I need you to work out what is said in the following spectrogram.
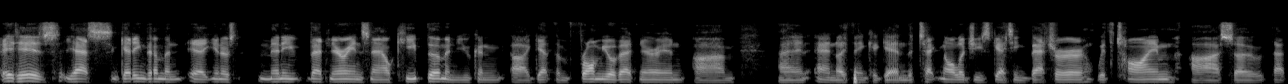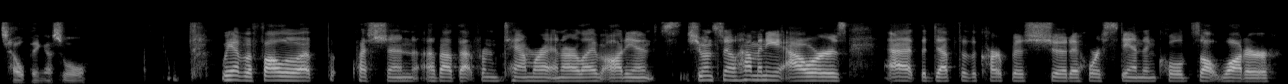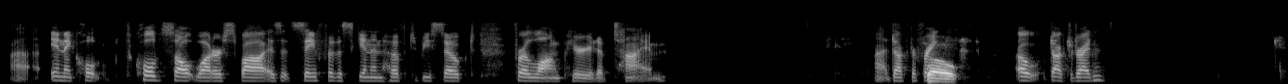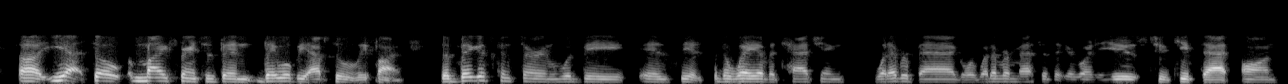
It is, yes, getting them, and uh, you know, many veterinarians now keep them, and you can uh, get them from your veterinarian. Um, and and I think again, the technology is getting better with time, uh, so that's helping us all. We have a follow-up question about that from Tamara in our live audience. She wants to know how many hours at the depth of the carpus should a horse stand in cold salt water uh, in a cold cold salt water spa, is it safe for the skin and hoof to be soaked for a long period of time? Uh, Dr. Frank? So, oh, Dr. Dryden? Uh, yeah, so my experience has been they will be absolutely fine. The biggest concern would be is the the way of attaching whatever bag or whatever method that you're going to use to keep that on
